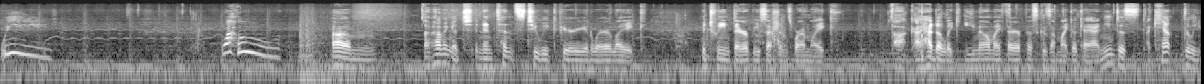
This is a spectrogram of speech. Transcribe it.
Wee! Wahoo! Um, I'm having an intense two-week period where, like, between therapy sessions where I'm like, fuck, I had to, like, email my therapist because I'm like, okay, I need to, I can't really,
